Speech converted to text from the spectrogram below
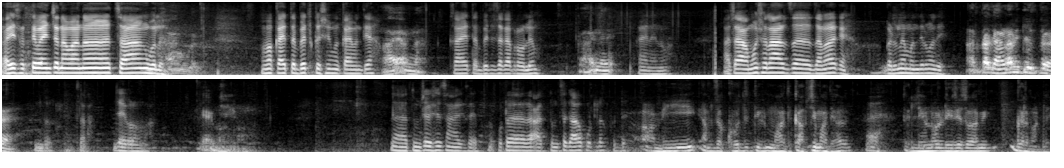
आई सत्यबाईंच्या नावानं चांग बोल मग काय तब्येत कशी मग काय ना काय तब्येतीचा काय प्रॉब्लेम काय नाही. काय नाही ना. आता आमोशाला आज जाणार काय? गडला मंदिरमध्ये? आता जाणार बरं चला. जय काय बाबा. तुमच्याविषयी सांगा की साहेब. कुठं रा- तुमचं गाव कुठलं? खुद्द? आम्ही आमचं खोद ती माध कापची माध्यावर हां. तर लेनोर डेअरीजवळ आम्ही घर बांधलंय.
